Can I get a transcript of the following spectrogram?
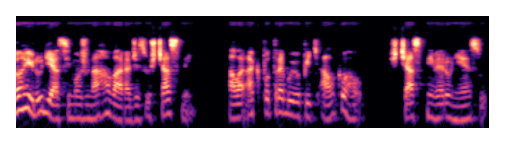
Mnohí ľudia si môžu nahovárať, že sú šťastní, ale ak potrebujú piť alkohol, šťastní veru nie sú.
